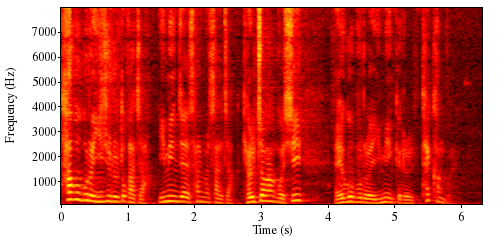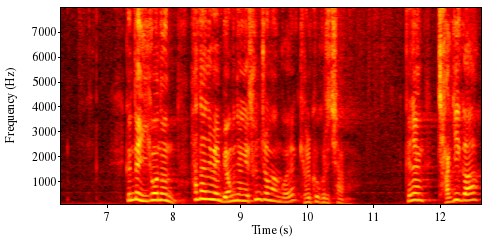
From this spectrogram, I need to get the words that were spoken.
타국으로 이주를 또 가자. 이민자의 삶을 살자. 결정한 것이 애굽으로의 이민길을 택한 거예요. 근데 이거는 하나님의 명령에 순종한 거예요? 결코 그렇지 않아요. 그냥 자기가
